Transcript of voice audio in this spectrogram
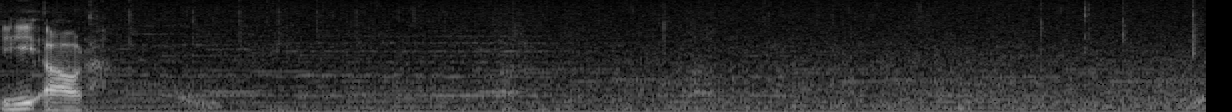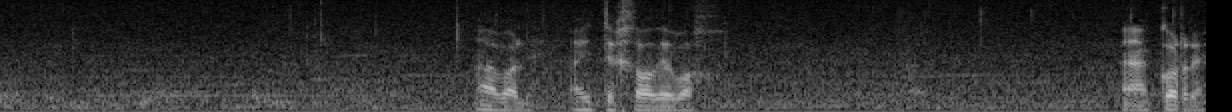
Y ahora. Ah, vale. Hay tejado debajo. Ah, corre.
